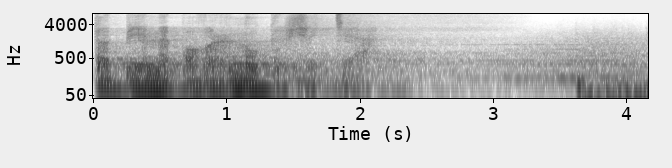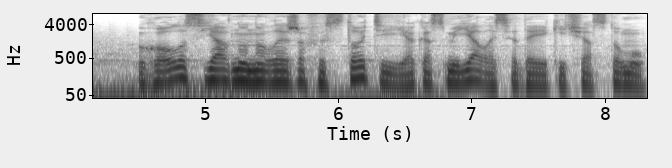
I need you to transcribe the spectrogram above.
Тобі не повернути життя. Голос явно належав істоті, яка сміялася деякий час тому,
